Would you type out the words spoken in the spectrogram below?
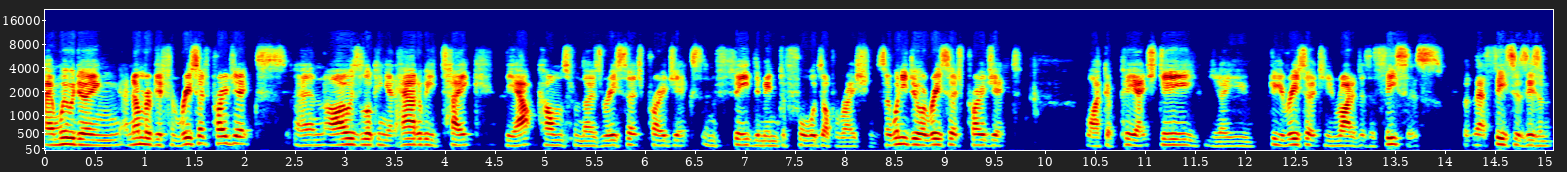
and we were doing a number of different research projects, and I was looking at how do we take the outcomes from those research projects and feed them into Ford's operations. So when you do a research project like a PhD, you know, you do your research and you write it as a thesis, but that thesis isn't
